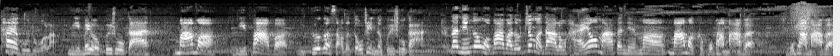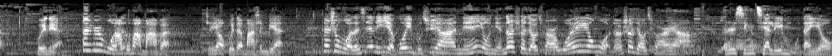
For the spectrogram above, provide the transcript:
太孤独了。你没有归属感，妈妈。你爸爸、你哥哥、嫂子都是你的归属感。那您跟我爸爸都这么大了，我还要麻烦您吗？妈妈可不怕麻烦，不怕麻烦，闺女。但是我妈不怕麻烦，只要回在妈身边。但是我的心里也过意不去啊！您有您的社交圈，我也有我的社交圈呀。儿行千里母担忧，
